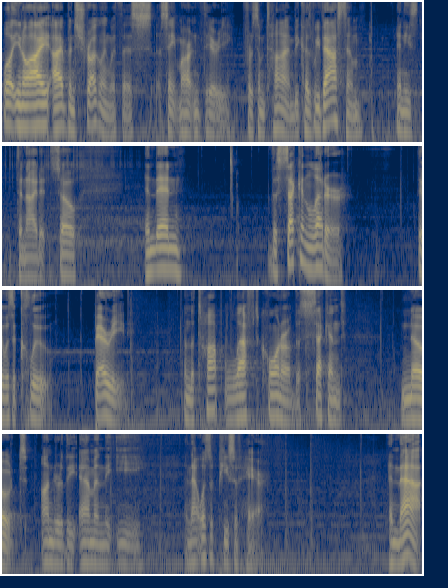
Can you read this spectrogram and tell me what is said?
Well, you know, I, I've been struggling with this St. Martin theory for some time because we've asked him and he's denied it. So, and then the second letter, there was a clue buried on the top left corner of the second note under the M and the E, and that was a piece of hair. And that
